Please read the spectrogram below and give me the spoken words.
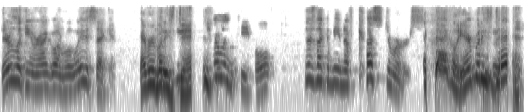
They're looking around going, well, wait a second. Everybody's He's dead. killing people. There's not going to be enough customers. Exactly. Everybody's dead.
